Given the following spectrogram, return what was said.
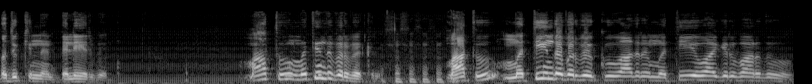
ಬದುಕಿನ ಬೆಲೆ ಇರಬೇಕು. ಮಾತು ಮತಿಯಿಂದ ಬರಬೇಕು ಮಾತು ಮತಿಯಿಂದ ಬರಬೇಕು ಆದ್ರೆ ಮತೀಯವಾಗಿರಬಾರದು.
